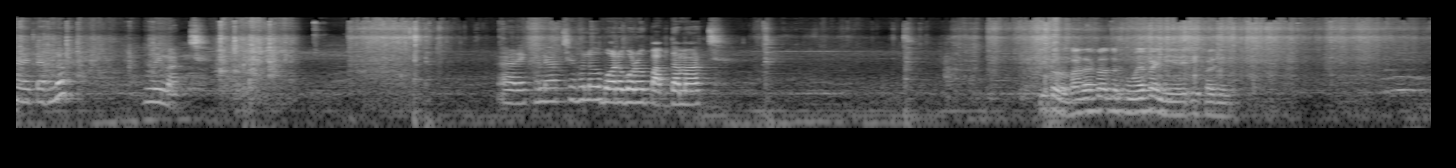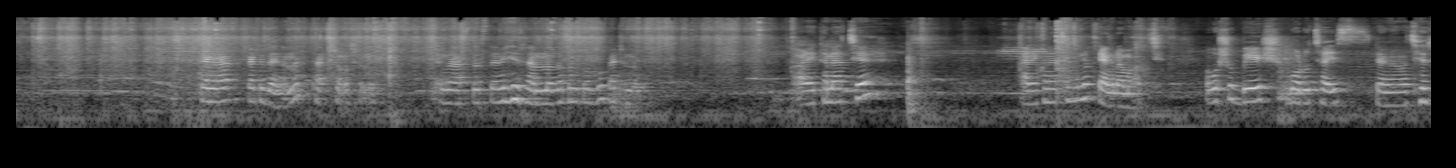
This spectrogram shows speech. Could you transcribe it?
আর এটা হলো রুই মাছ। আর এখানে আছে হলো বড় বড় পাবদা মাছ। কি করব? বাজার করা তো সময় পাইনি এই কদিন। ট্যাংরা কাটে দেয় না না? থাক সমস্যা নেই। ট্যাংরা আস্তে আস্তে আমি রান্না যখন করব কাটে নেব। আর এখানে আছে আর এখানে আছে হলো ট্যাংরা মাছ। অবশ্য বেশ বড় সাইজ ট্যাংরা মাছের।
